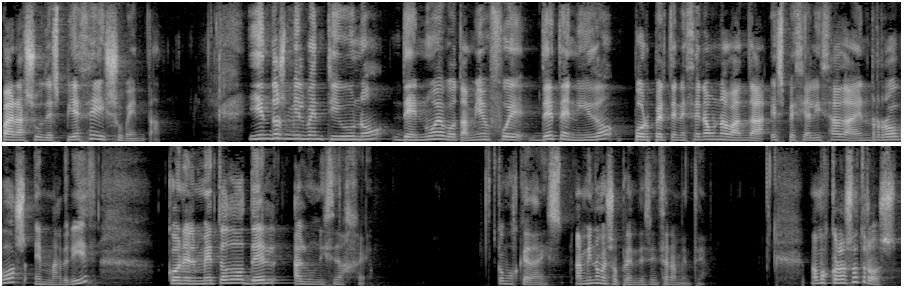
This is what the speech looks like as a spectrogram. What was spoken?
para su despiece y su venta. Y en 2021 de nuevo también fue detenido por pertenecer a una banda especializada en robos en Madrid con el método del alunizaje. ¿Cómo os quedáis? A mí no me sorprende, sinceramente. ¿Vamos con los otros?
